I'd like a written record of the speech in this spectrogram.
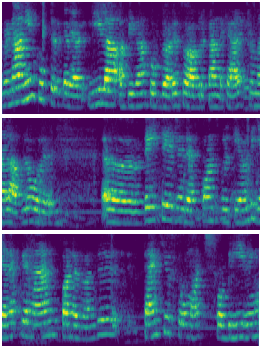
மிருணாலின்னு கூப்பிட்டது கிடையாது. லீலா அப்படிதான் கூப்பிடுவாரு. ஸோ அவருக்கு அந்த கேரக்டர் மேல அவ்வளோ ஒரு வெயிட்டேஜ் அண்ட் ரெஸ்பான்சிபிலிட்டியை வந்து எனக்கு ஹேண்ட் பண்ணது வந்து thank you so much for believing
